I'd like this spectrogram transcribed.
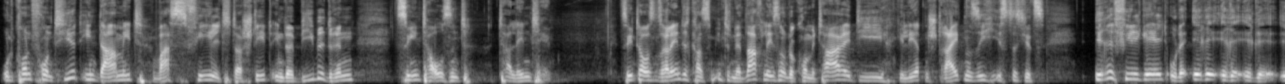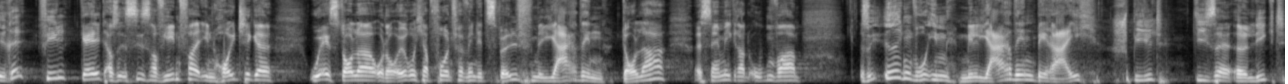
und konfrontiert ihn damit, was fehlt. Da steht in der Bibel drin 10.000 Talente. 10.000 Talente, das kannst du im Internet nachlesen oder Kommentare, die Gelehrten streiten sich, ist das jetzt irre viel Geld oder irre, irre, irre, irre viel Geld. Also es ist auf jeden Fall in heutiger US-Dollar oder Euro, ich habe vorhin verwendet, 12 Milliarden Dollar, als Sammy gerade oben war. Also irgendwo im Milliardenbereich spielt dieser, äh, liegt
